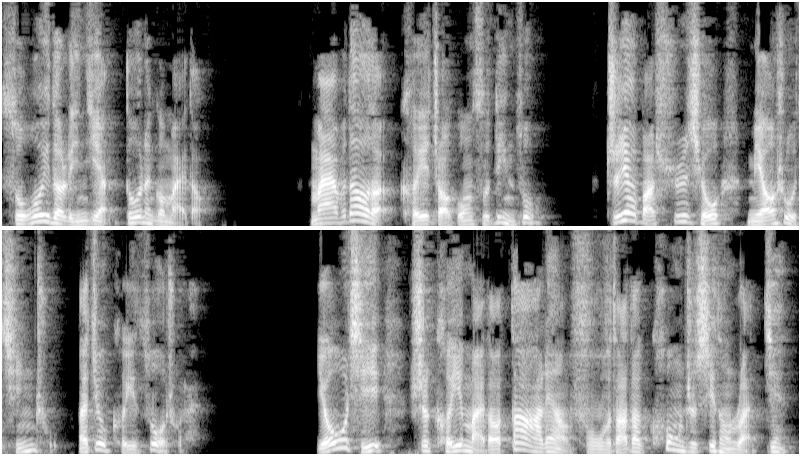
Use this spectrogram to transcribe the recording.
所有的零件都能够买到，买不到的可以找公司定做，只要把需求描述清楚，那就可以做出来。尤其是可以买到大量复杂的控制系统软件，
